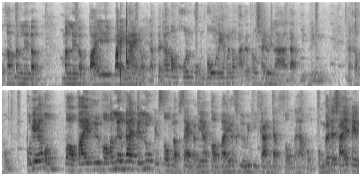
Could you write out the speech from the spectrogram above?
กครับ มันเลยแบบ มันเลยแบบไปไปง่ายหน่อยนะแต่ถ้าบางคนผมตรงเลยมันต้องอาจจะต้องใช้เวลาดัดนิดนึง นะครับผมโอเคครับผมต่อไปคือพอมันเริ่มได้เป็นรูปเป็นทรงแบบแสกแบบนี้ครับต่อไปก็คือวิธีการจัดทรงนะครับผมผมก็จะใช้เป็น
